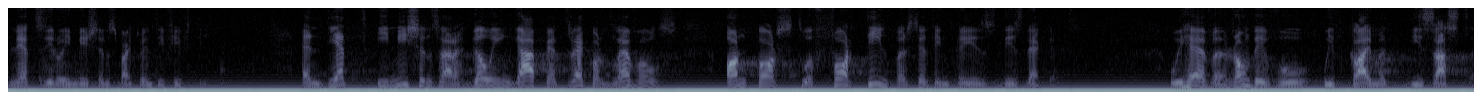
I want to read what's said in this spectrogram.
net zero emissions by 2050 and yet emissions are going up at record levels on course to a 14% increase this decade. We have a rendezvous with climate disaster.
